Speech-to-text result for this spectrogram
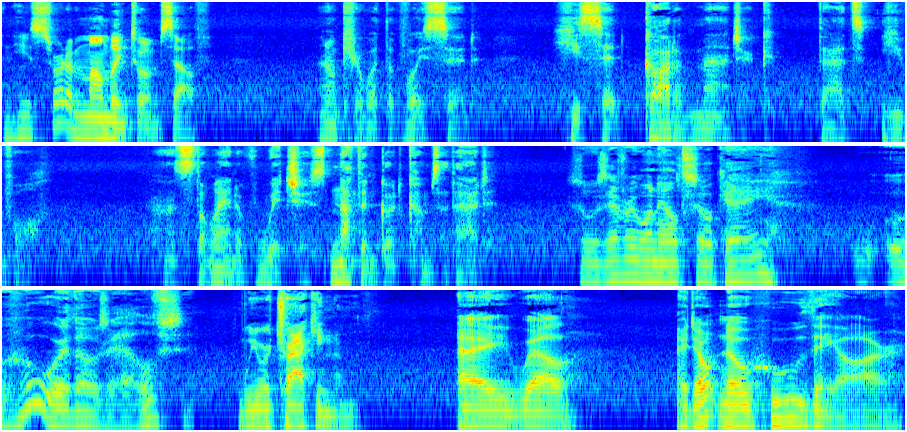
and he's sort of mumbling to himself. I don't care what the voice said. He said, God of magic. That's evil. That's the land of witches. Nothing good comes of that. So is everyone else okay? Wh- Who were those elves? We were tracking them. I, well, I don't know who they are,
